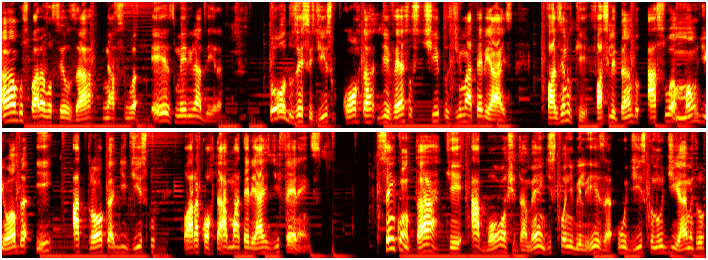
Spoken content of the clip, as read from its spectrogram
Ambos para você usar na sua esmerilhadeira. Todos esses discos cortam diversos tipos de materiais, fazendo o que? Facilitando a sua mão de obra e a troca de disco para cortar materiais diferentes. Sem contar que a Bosch também disponibiliza o disco no diâmetro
